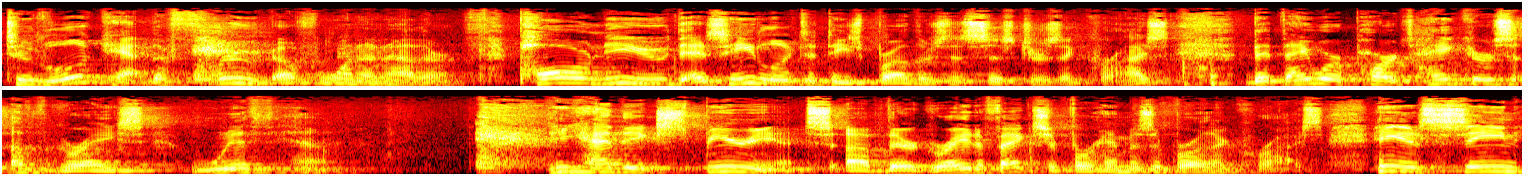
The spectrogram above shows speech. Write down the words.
to look at the fruit of one another. Paul knew, as he looked at these brothers and sisters in Christ, that they were partakers of grace with him. He had the experience of their great affection for him as a brother in Christ. He has seen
